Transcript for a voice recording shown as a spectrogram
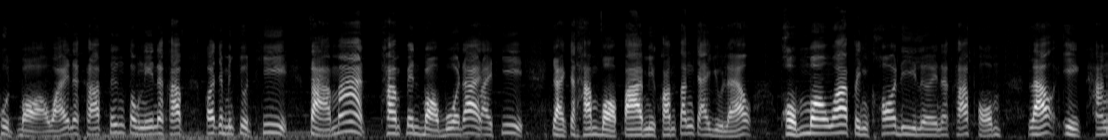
ขุดบ่อเอาไว้นะครับ ซึ่งตรงนี้นะครับก็จะเป็นจุดที่สามารถทำเป็นบ่อบัวได้ใครที่อยากจะทำบ่อปลา มีความตั้งใจอยู่แล้ว ผมมองว่าเป็นข้อดีเลยนะครับผมแล้วอีกทาง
